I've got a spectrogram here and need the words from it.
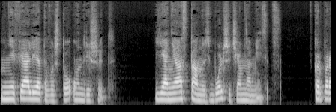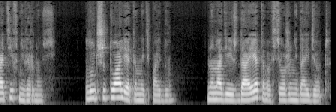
Мне фиолетово, что он решит. Я не останусь больше, чем на месяц. В корпоратив не вернусь. Лучше туалеты мыть пойду. Но, надеюсь, до этого все же не дойдет.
